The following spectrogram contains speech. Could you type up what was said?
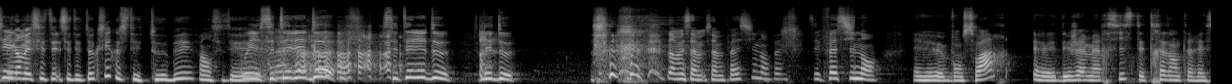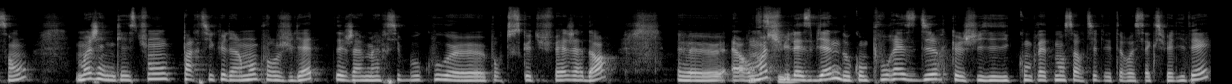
c'est non mais c'était c'était toxique ou c'était teubé? Enfin, c'était. Oui, c'était les deux. C'était les deux. Les deux. Non mais ça, me- ça me fascine en fait. C'est fascinant. Euh, bonsoir. Euh, déjà, merci, c'était très intéressant. Moi, j'ai une question particulièrement pour Juliette. Déjà, merci beaucoup euh, pour tout ce que tu fais, j'adore. Euh, alors, moi, je suis lesbienne, donc on pourrait se dire que je suis complètement sortie de l'hétérosexualité.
